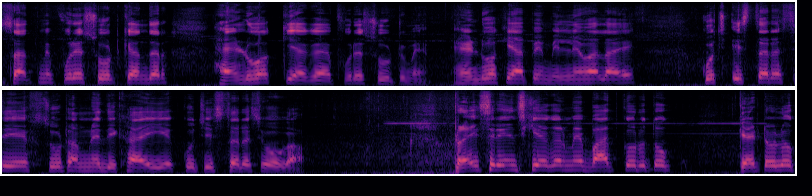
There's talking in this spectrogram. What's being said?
साथ में पूरे सूट के अंदर हैंडवर्क किया गया है, पूरे सूट में। हैंडवर्क यहाँ पे मिलने वाला है। कुछ इस तरह से सूट हमने दिखाया, ये कुछ इस तरह से होगा। प्राइस रेंज की अगर मैं बात करूँ तो कैटलॉग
